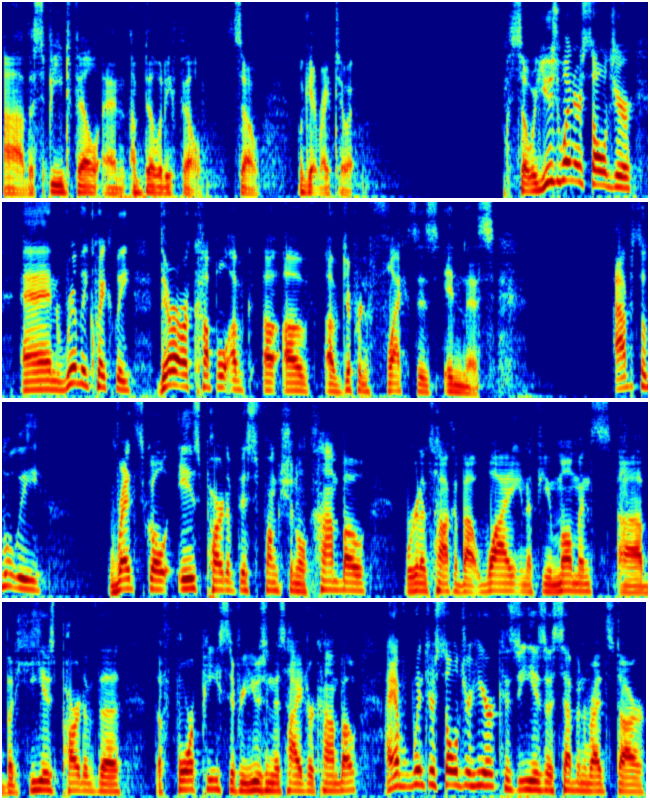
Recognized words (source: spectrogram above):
uh, the speed fill and ability fill. So we'll get right to it. So we use Winter Soldier, and really quickly, there are a couple of uh, of of different flexes in this. Absolutely, Red Skull is part of this functional combo. We're going to talk about why in a few moments, uh, but he is part of the the four piece if you're using this Hydra combo. I have Winter Soldier here because he is a seven red star.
